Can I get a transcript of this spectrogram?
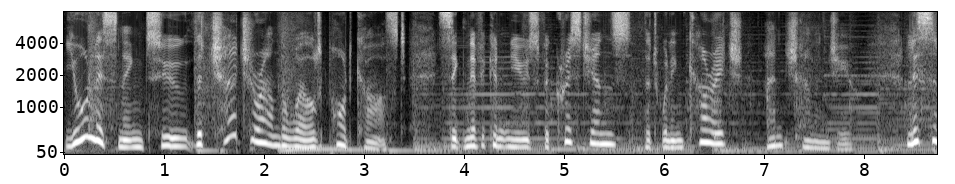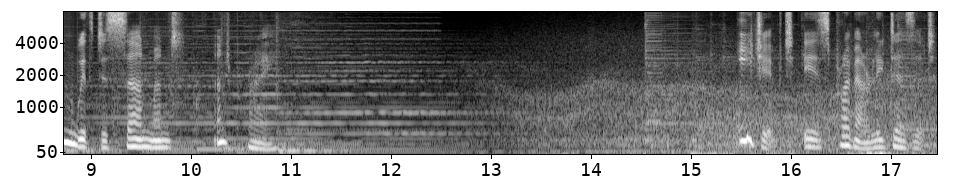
You're listening to the Church Around the World podcast, significant news for Christians that will encourage and challenge you. Listen with discernment and pray. Egypt is primarily desert,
